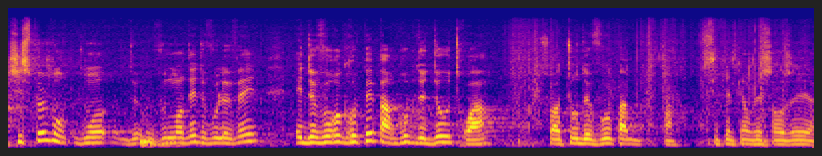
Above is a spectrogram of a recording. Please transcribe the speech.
Si je peux vous demander de vous lever et de vous regrouper par groupe de deux ou trois, soit autour de vous, si quelqu'un veut changer euh,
